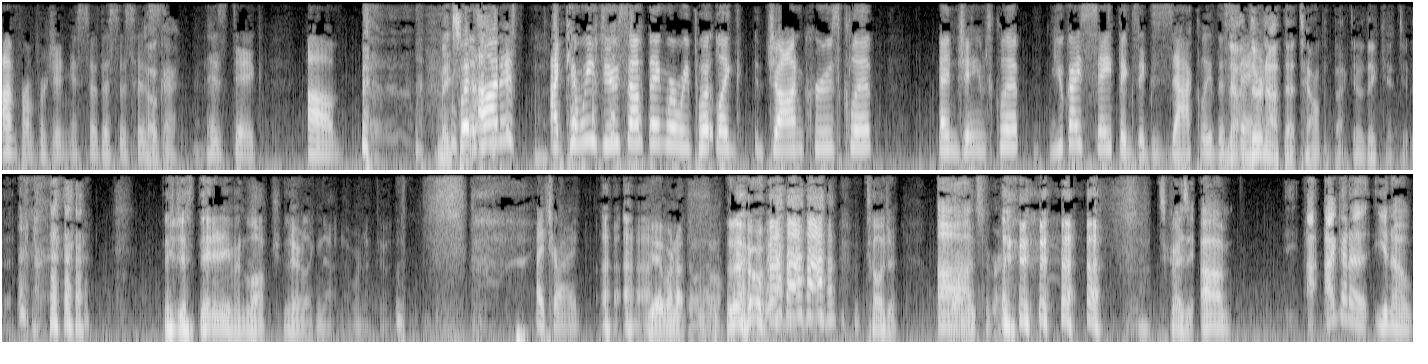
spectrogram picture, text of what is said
I'm from Virginia, so this is his Okay. his dig. Um, Makes but sense. honest, I, can we do something where we put like John Crews clip and James clip? You guys say things exactly the No, same. No, they're not that talented back there. They can't do that. they just they didn't even look. They're like, no, no, we're not doing that. I tried. Yeah, we're not doing that. No. Told you. We're on Uh, Instagram. it's crazy. Um, I, I gotta, you know,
